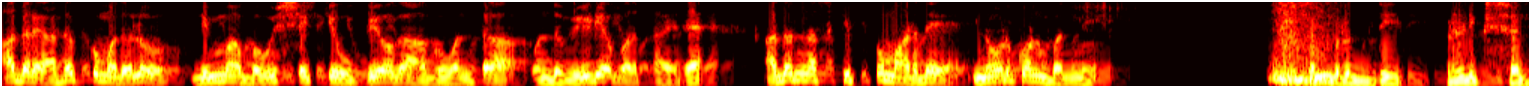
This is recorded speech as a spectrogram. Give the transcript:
ಆದರೆ ಅದಕ್ಕೂ ಮೊದಲು ನಿಮ್ಮ ಭವಿಷ್ಯಕ್ಕೆ ಉಪಯೋಗ ಆಗುವಂತ ಒಂದು ವಿಡಿಯೋ ಬರ್ತಾ ಇದೆ. ಅದನ್ನ ಸ್ಕಿಪ್ ಮಾಡದೆ ನೋಡ್ಕೊಂಡು ಬನ್ನಿ. ಸಮೃದ್ಧಿ ಪ್ರಿಡಿಕ್ಷನ್.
